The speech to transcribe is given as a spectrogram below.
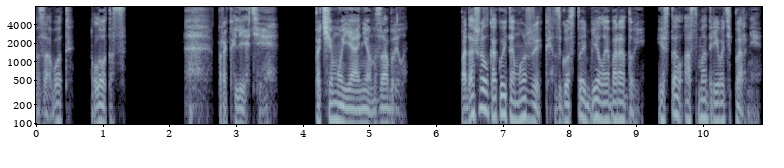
Завод «Лотос». Проклятие. Почему я о нем забыл? Подошел какой-то мужик с густой белой бородой и стал осматривать парня.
